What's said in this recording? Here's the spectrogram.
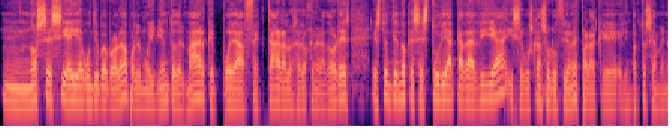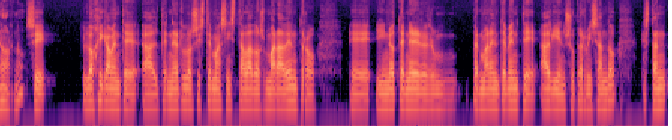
Mm, no sé si hay algún tipo de problema por el movimiento del mar que pueda afectar a los aerogeneradores. Esto entiendo que se estudia cada día y se buscan soluciones para que el impacto sea menor, ¿no? Sí. Lógicamente, al tener los sistemas instalados mar adentro eh, y no tener permanentemente alguien supervisando, están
